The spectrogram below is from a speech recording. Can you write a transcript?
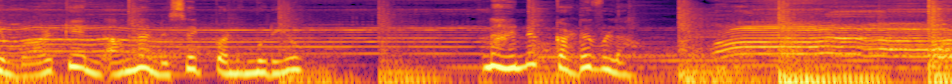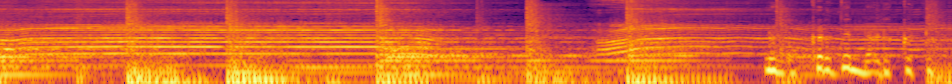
என் வாழ்க்கையை நான் தான் டிசைட் பண்ண முடியும். நான் என்ன கடவுளா? நடக்கிறது நடக்கட்டும்.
